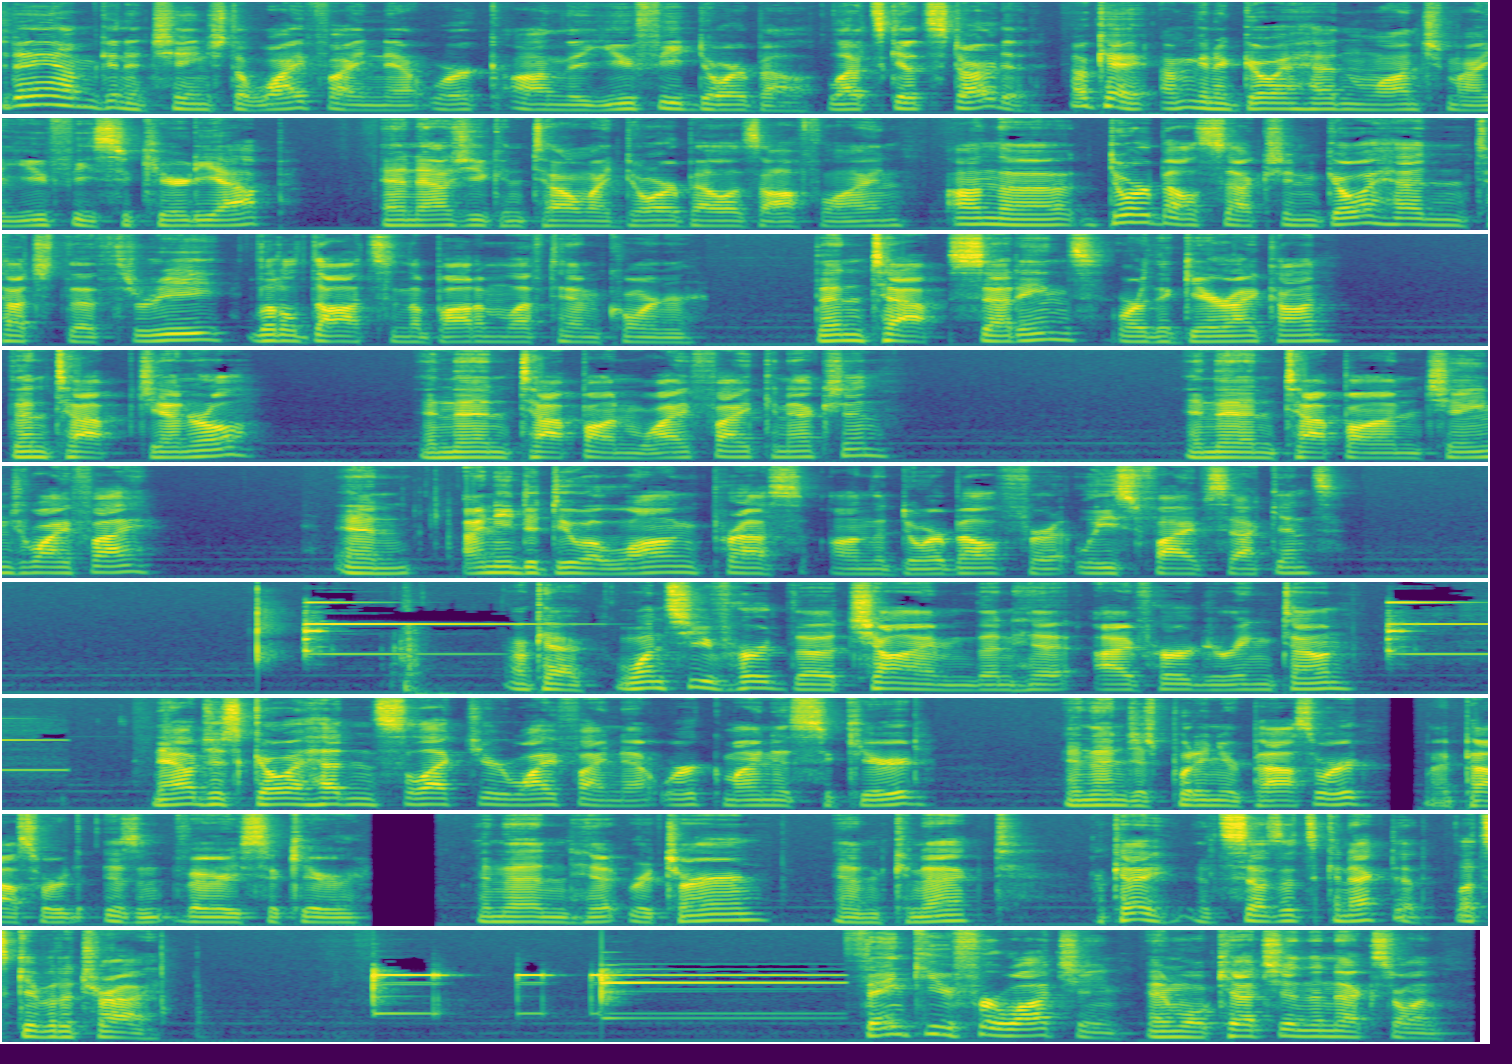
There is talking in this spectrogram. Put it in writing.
Today I'm going to change the Wi-Fi network on the Eufy doorbell. Let's get started. Okay, I'm going to go ahead and launch my Eufy security app. And as you can tell, my doorbell is offline. On the doorbell section, go ahead and touch the three little dots in the bottom left-hand corner. Then tap Settings or the gear icon. Then tap General. And then tap on Wi-Fi connection and then tap on change Wi-Fi. And I need to do a long press on the doorbell for at least five seconds. Okay, once you've heard the chime, then hit I've heard ringtone. Now just go ahead and select your Wi-Fi network. Mine is secured. And then just put in your password. My password isn't very secure. And then hit return and connect. Okay, it says it's connected. Let's give it a try. Thank you for watching, and we'll catch you in the next one.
